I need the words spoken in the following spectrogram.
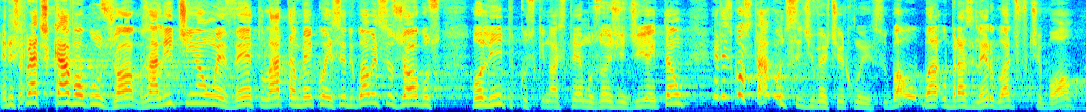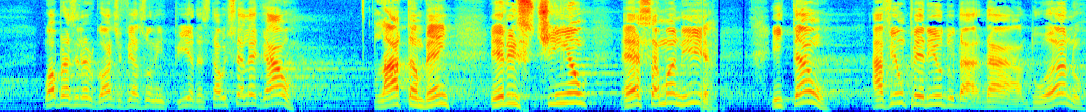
eles praticavam alguns jogos. Ali tinha um evento lá também conhecido, igual esses Jogos Olímpicos que nós temos hoje em dia. Então, eles gostavam de se divertir com isso, igual o brasileiro gosta de futebol, igual o brasileiro gosta de ver as Olimpíadas e tal. Isso é legal. Lá também eles tinham essa mania. Então, havia um período da, da, do ano,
